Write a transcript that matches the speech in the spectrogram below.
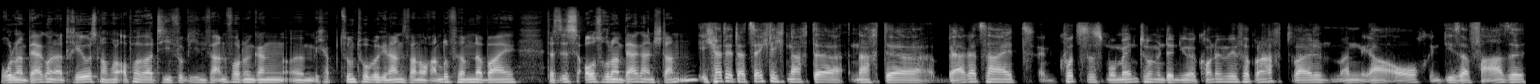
Roland Berger und Atreus nochmal operativ wirklich in die Verantwortung gegangen. Ähm, ich habe zum Tobel genannt, es waren auch andere Firmen dabei. Das ist aus Roland Berger entstanden? Ich hatte tatsächlich nach der, nach der Berger Zeit ein kurzes Momentum in der New Economy verbracht, weil man ja auch in dieser Phase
